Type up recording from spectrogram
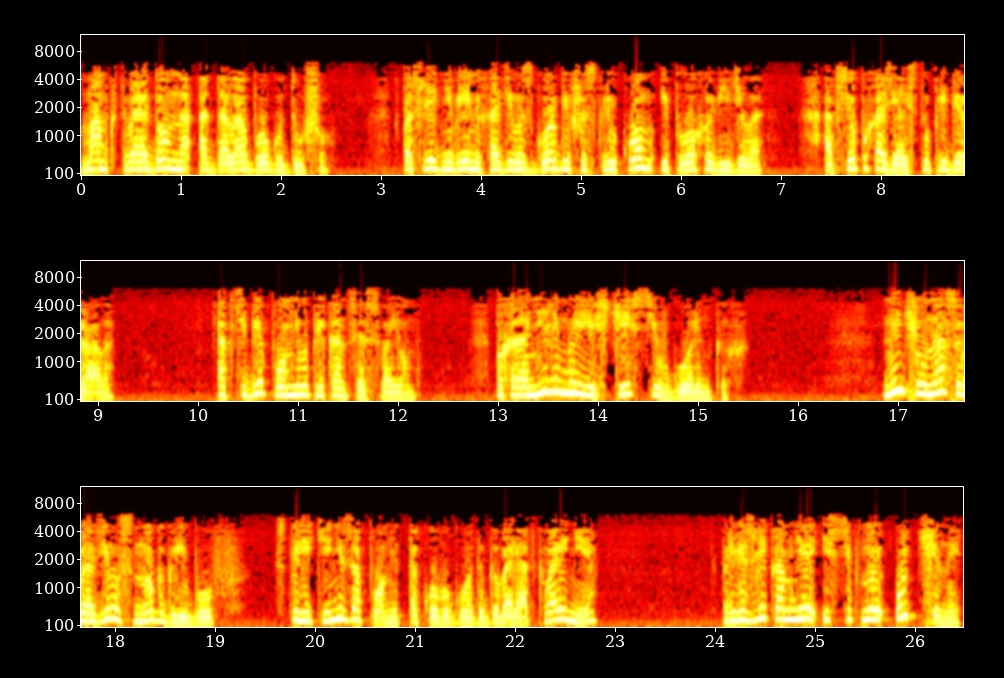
Мамка твоя домна отдала Богу душу. В последнее время ходила сгорбившись крюком и плохо видела, а все по хозяйству прибирала. Об тебе помнила при конце своем. Похоронили мы ее с честью в Горенках. Нынче у нас уродилось много грибов. Старики не запомнят такого года, говорят, к войне. Привезли ко мне из степной отчины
